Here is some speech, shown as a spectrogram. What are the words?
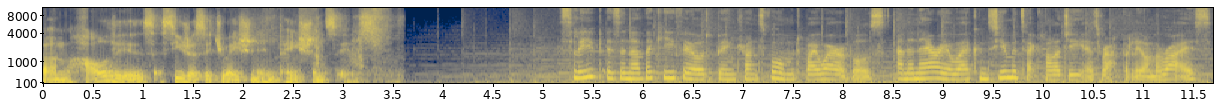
um, how the seizure situation in patients is. Sleep is another key field being transformed by wearables and an area where consumer technology is rapidly on the rise.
